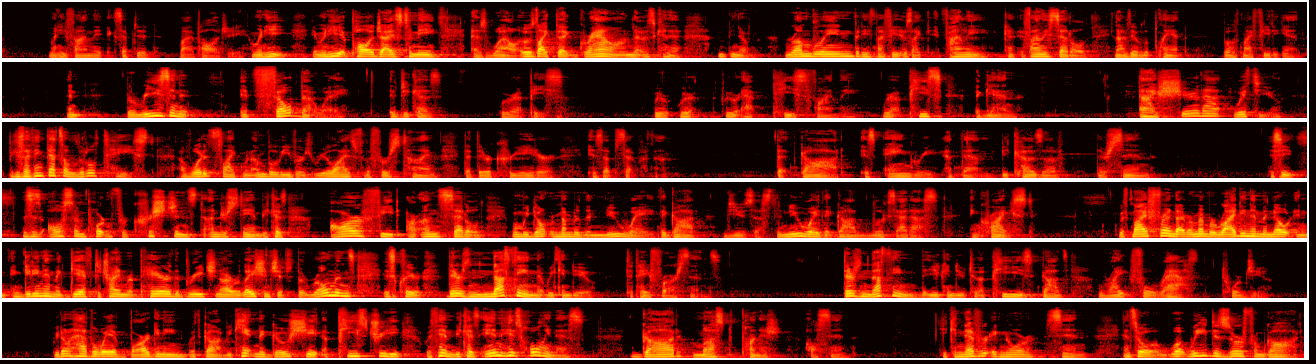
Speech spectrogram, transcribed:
when he finally accepted my apology. And when he, and when he apologized to me as well. It was like the ground that was kind of, you know, rumbling beneath my feet. It was like it finally, it finally settled, and I was able to plant both my feet again. And the reason it, it felt that way is because we were at peace. We were, we were, we were at peace finally. We were at peace again. And I share that with you because I think that's a little taste of what it's like when unbelievers realize for the first time that their Creator is upset with them, that God is angry at them because of their sin. You see, this is also important for Christians to understand because our feet are unsettled when we don't remember the new way that God views us, the new way that God looks at us in Christ. With my friend, I remember writing him a note and, and, getting him a gift to try and repair the breach in our relationships. But Romans is clear there's nothing that we can do to pay for our sins. There's nothing that you can do to appease God's rightful wrath towards you. We don't have a way of bargaining with God. We can't negotiate a peace treaty with Him because in His holiness, God must punish all sin. He can never ignore sin. And so, what we deserve from God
